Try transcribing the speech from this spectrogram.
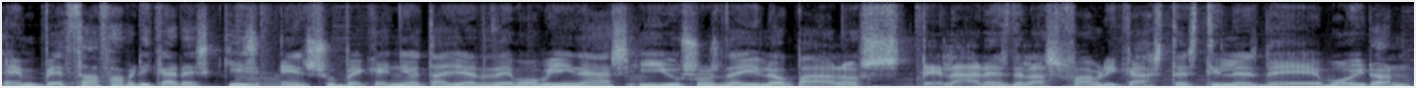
empezó a fabricar esquís en su pequeño taller de bobinas y usos de hilo para los telares de las fábricas textiles de Boirón,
